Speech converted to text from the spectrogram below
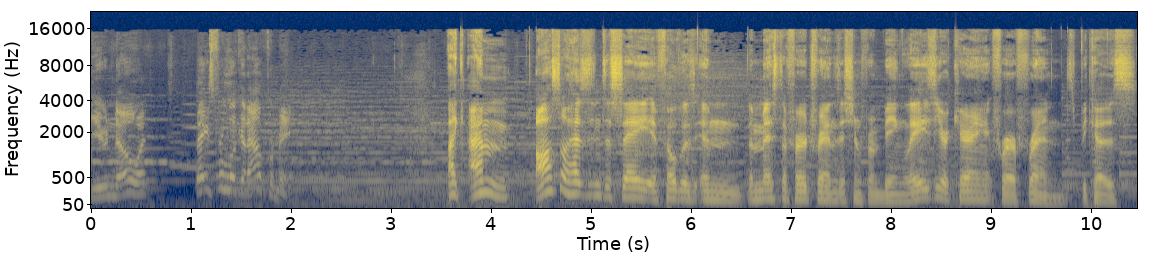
You know it. Thanks for looking out for me. Like, I'm also hesitant to say if Hilda's in the midst of her transition from being lazy or caring it for her friends, because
